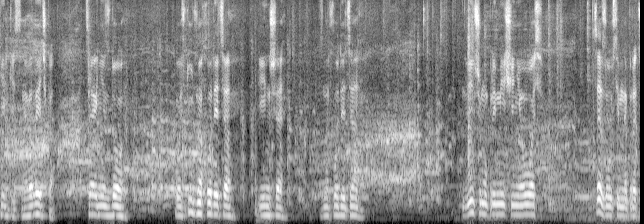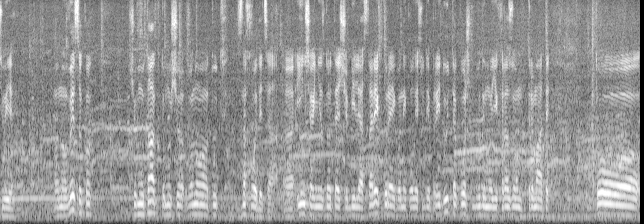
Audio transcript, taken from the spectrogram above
кількість, невеличка. Це гніздо ось тут знаходиться, інше знаходиться в іншому приміщенні. Ось. Це зовсім не працює. Воно високо. Чому так? Тому що воно тут знаходиться. Е, Інше гніздо, те, що біля старих курей, вони коли сюди прийдуть, також будемо їх разом тримати, то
